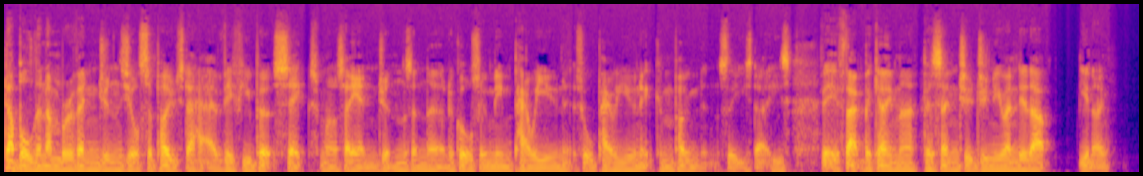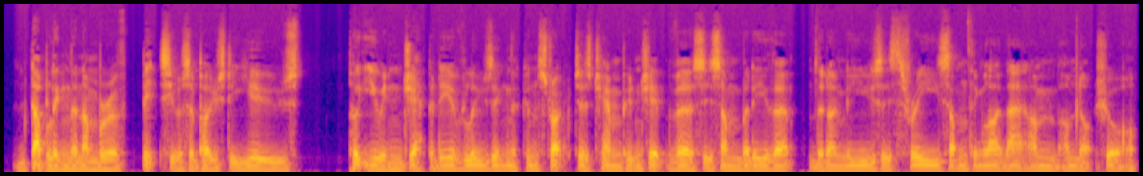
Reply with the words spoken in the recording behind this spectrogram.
double the number of engines you're supposed to have, if you put six, well, say engines, and, uh, and of course we mean power units or power unit components these days, if that became a percentage and you ended up, you know doubling the number of bits you were supposed to use put you in jeopardy of losing the constructors championship versus somebody that, that only uses three something like that? I'm i'm not sure.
